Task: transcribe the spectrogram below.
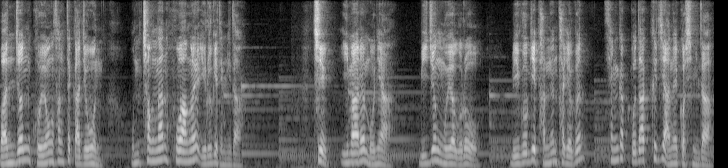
완전 고용 상태까지 온 엄청난 호황을 이루게 됩니다. 즉, 이 말은 뭐냐? 미중 무역으로 미국이 받는 타격은 생각보다 크지 않을 것입니다.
